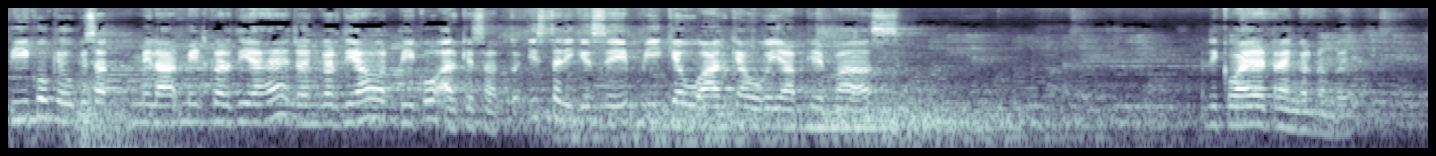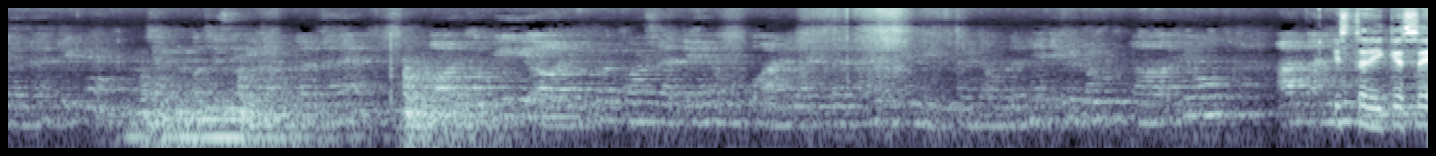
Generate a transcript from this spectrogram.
पी को क्यू के साथ मिला मीट कर दिया है ज्वाइन कर दिया और पी को आर के साथ। तो इस तरीके से पी के क्यू आर क्या हो गई आपके पास? रिक्वायर्ड ट्रायंगल बन गई। इस तरीके से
